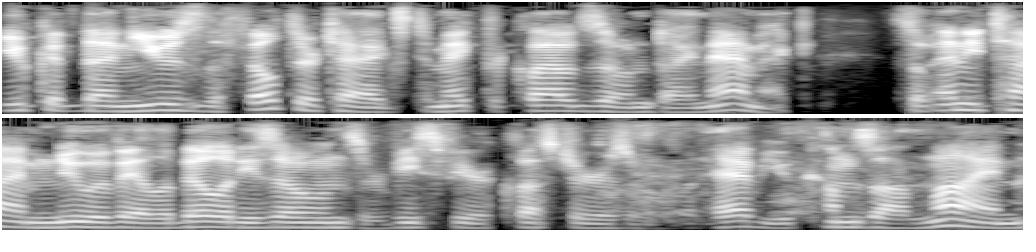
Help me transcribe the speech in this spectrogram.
you could then use the filter tags to make the cloud zone dynamic. So anytime new availability zones or vSphere clusters or what have you comes online,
